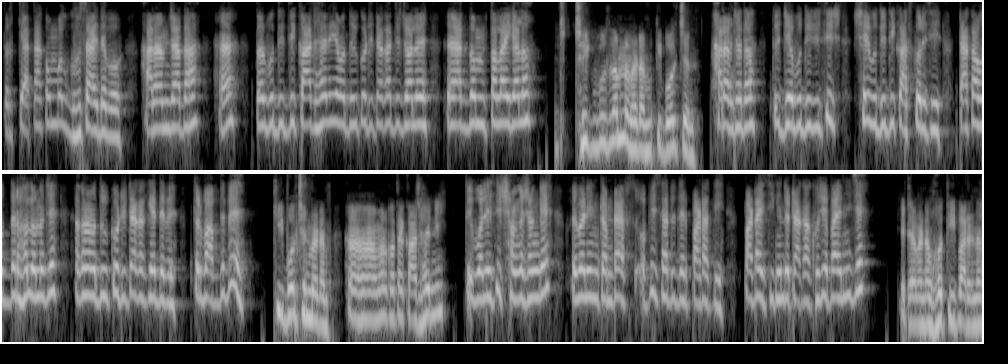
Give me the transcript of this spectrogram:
তোর ক্যাটা কম্বল ঘুষাই দেবো। হারামজাদা হ্যাঁ? তোর বুদ্ধি দিয়ে কাজ আমার দুই কোটি টাকা যে জলে একদম তলায় গেল। ঠিক বুঝলাম না ম্যাডাম কি বলছেন? হারামজাদা তুই যে বুদ্ধি দিছিস সেই বুদ্ধি দিয়ে কাজ করেছিস টাকা উদ্ধার হলো না যে এখন আমার দুই কোটি টাকা কে দেবে? তোর বাপ দেবে? কি বলছেন ম্যাডাম? আমার কথা কাজ হয়নি? তুই বলেছিস সঙ্গে সঙ্গে এবার ইনকাম ট্যাক্স অফিসারদের পাঠাতি। পাঠাইছি কিন্তু টাকা খুঁজে পাইনি যে। এটা ম্যাডাম হতেই পারে না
